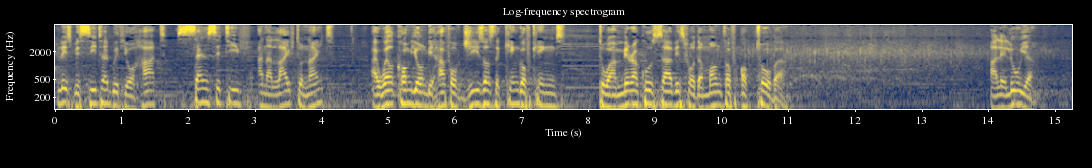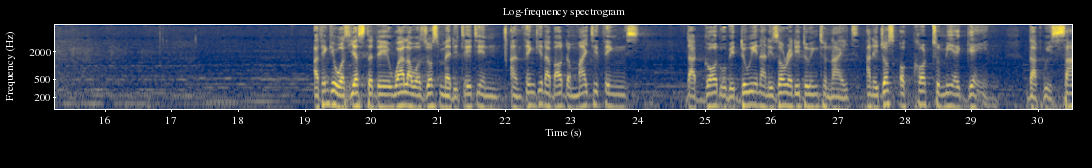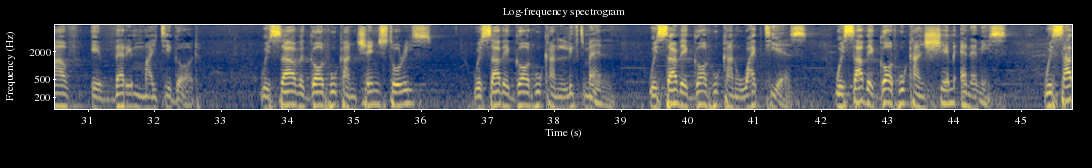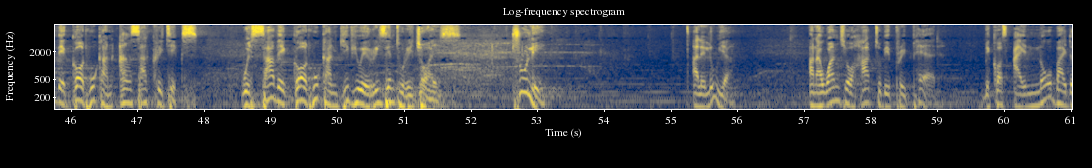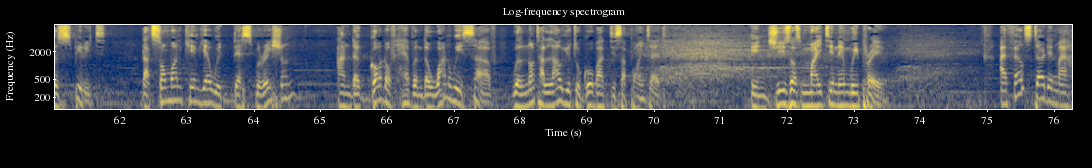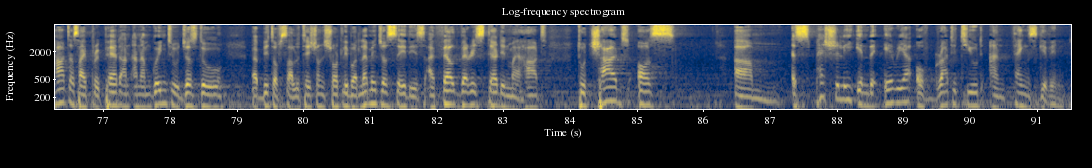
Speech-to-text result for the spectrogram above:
Please be seated with your heart sensitive and alive tonight. I welcome you on behalf of Jesus, the King of Kings, to our miracle service for the month of October. Hallelujah. I think it was yesterday while I was just meditating and thinking about the mighty things that God will be doing and is already doing tonight. And it just occurred to me again that we serve a very mighty God. We serve a God who can change stories. We serve a God who can lift men. We serve a God who can wipe tears. We serve a God who can shame enemies. We serve a God who can answer critics. We serve a God who can give you a reason to rejoice. Truly. Hallelujah. And I want your heart to be prepared because I know by the Spirit that someone came here with desperation and the God of heaven, the one we serve, will not allow you to go back disappointed. In Jesus' mighty name we pray. I felt stirred in my heart as I prepared, and, and, I'm going to just do a bit of salutation shortly, but let me just say this. I felt very stirred in my heart to charge us, um, especially in the area of gratitude and thanksgiving.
